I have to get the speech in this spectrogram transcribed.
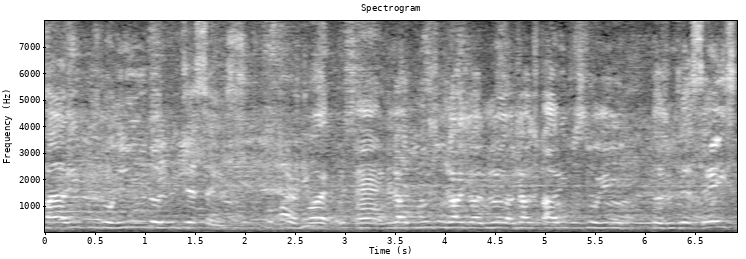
Paralímpicos do Rio 2016. O Paralímpico? Foi, é, nos Jogos, Jogos, Paralímpicos do Rio 2016,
